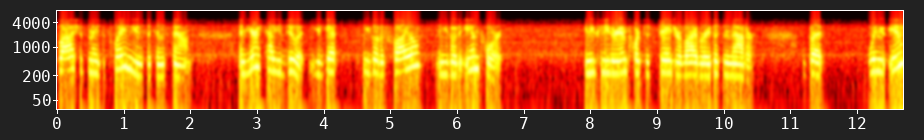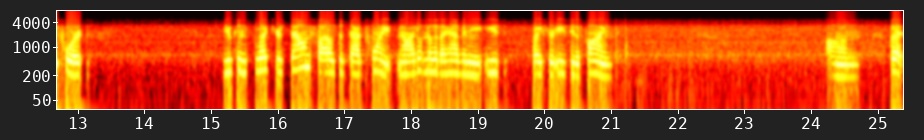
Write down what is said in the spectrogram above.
Flash is made to play music and sound. And here's how you do it. You get you go to File and you go to Import. And you can either import to Stage or Library, it doesn't matter. But when you import, you can select your sound files at that point. Now I don't know that I have any easy right here easy to find. Um, but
